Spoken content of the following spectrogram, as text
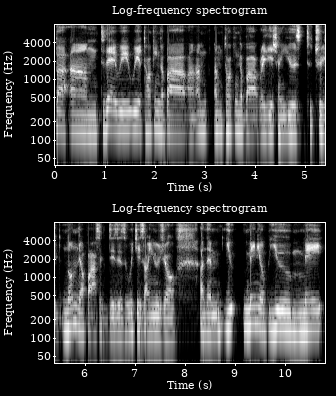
But um, today we, we are talking about, uh, I'm, I'm talking about radiation used to treat non-neoplastic disease, which is unusual. And then you, many of you may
